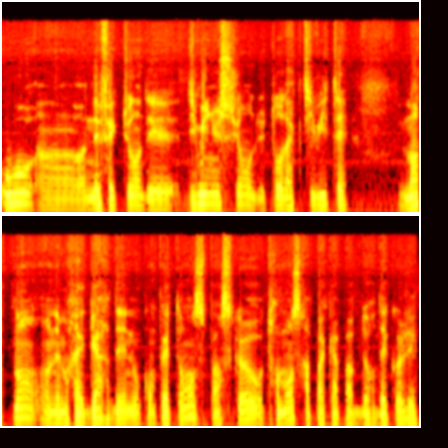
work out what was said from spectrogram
ou en effectuant des diminutions du taux d'activité. Maintenant, on aimerait garder nos compétences parce que autrement, on ne sera pas capable de redécoller.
